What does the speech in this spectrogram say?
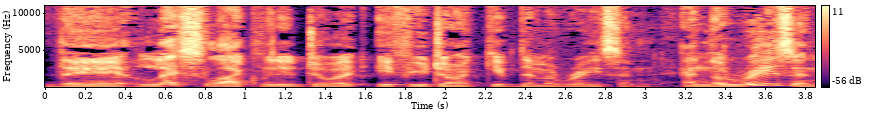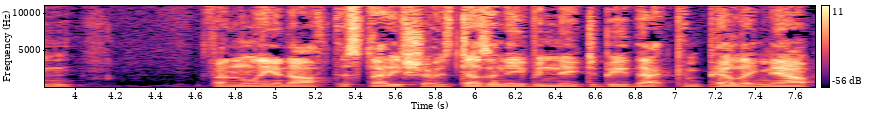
they're less likely to do it if you don't give them a reason. And the reason, funnily enough, the study shows doesn't even need to be that compelling. Now,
